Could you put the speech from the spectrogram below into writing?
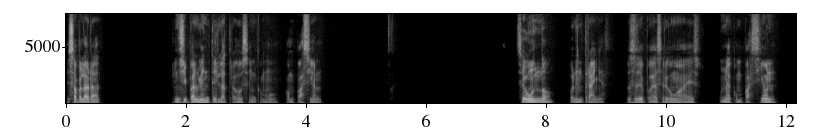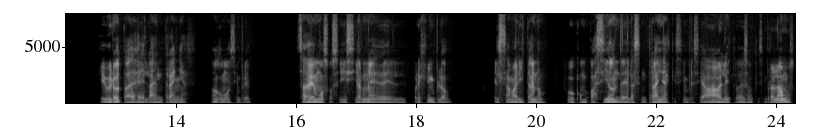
esa palabra principalmente la traducen como compasión. Segundo, por entrañas. Entonces se puede hacer como es una compasión que brota desde las entrañas, ¿no? Como siempre sabemos o se discierne del, por ejemplo, el samaritano, que tuvo compasión de las entrañas, que siempre se habla y todo eso, que siempre hablamos,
